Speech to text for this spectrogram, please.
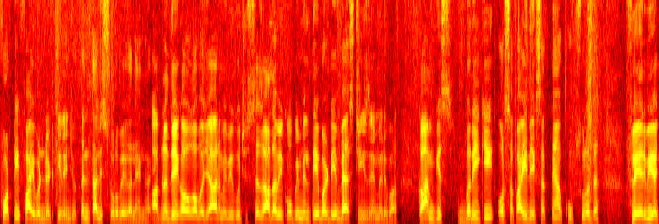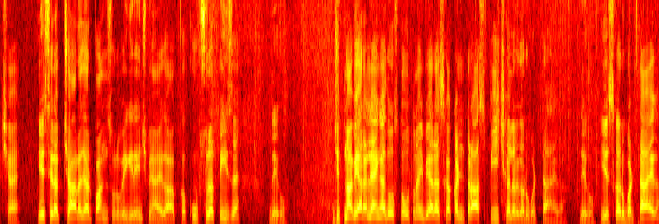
फोर्टी फाइव हंड्रेड की रेंज में, पैंतालीस सौ रुपये का लहंगा आपने देखा होगा बाज़ार में भी कुछ इससे ज़्यादा भी कॉपी मिलती है बट ये बेस्ट चीज़ है मेरे पास। काम की बरीकी और सफ़ाई देख सकते हैं आप, खूबसूरत है। फ्लेयर भी अच्छा है। ये सिर्फ़ चार हज़ार पाँच सौ रुपये की रेंज में आएगा। आपका खूबसूरत पीस है। देखो। जितना प्यारा लहंगा दोस्तों, उतना ही प्यारा इसका कंट्रास्ट पीच कलर का दुपट्टा आएगा। देखो, ये इसका दुपट्टा आएगा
